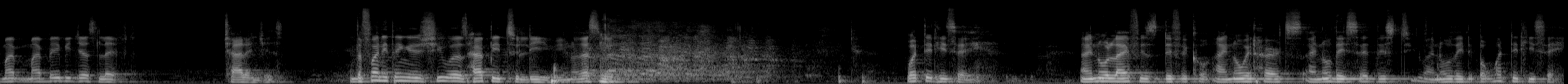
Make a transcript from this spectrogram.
my, my baby just left. Challenges. And the funny thing is, she was happy to leave. You know, that's what. what did he say? I know life is difficult. I know it hurts. I know they said this to you. I know they did. But what did he say?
